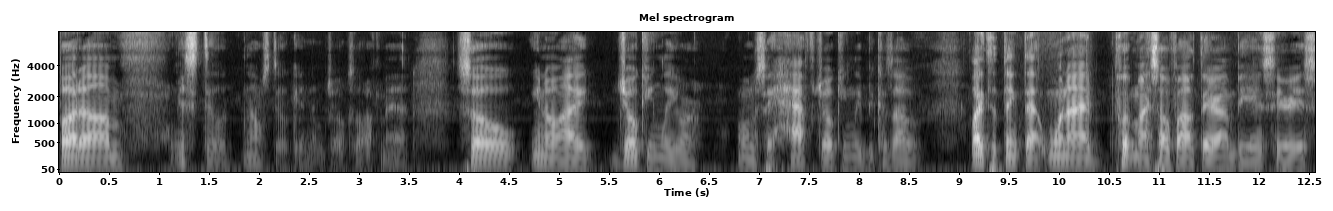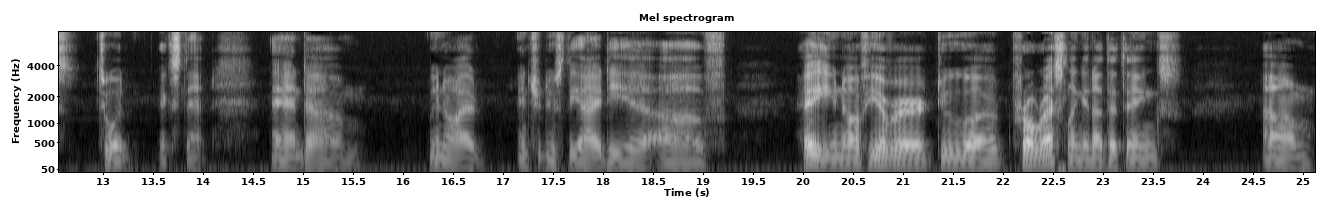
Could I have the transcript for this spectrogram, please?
But um, it's still I'm still getting them jokes off, man. So you know, I jokingly, or I want to say half jokingly, because I like to think that when I put myself out there, I'm being serious to an extent. And, um, you know, I introduced the idea of, hey, you know, if you ever do uh, pro wrestling and other things, um,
